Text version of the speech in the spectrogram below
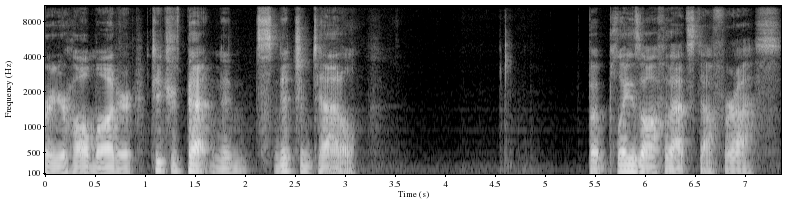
for your hall monitor, teacher's pet, and snitch and tattle. But plays off of that stuff for us,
